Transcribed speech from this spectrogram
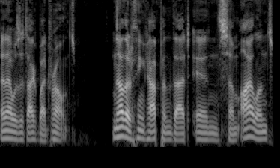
and that was attacked by drones. Another thing happened that in some islands,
